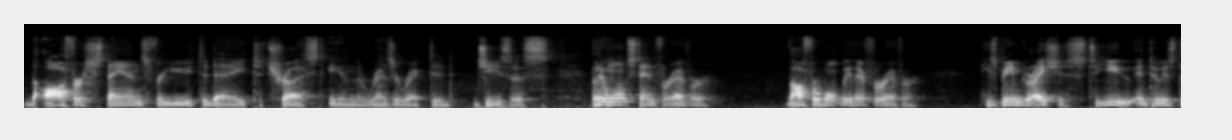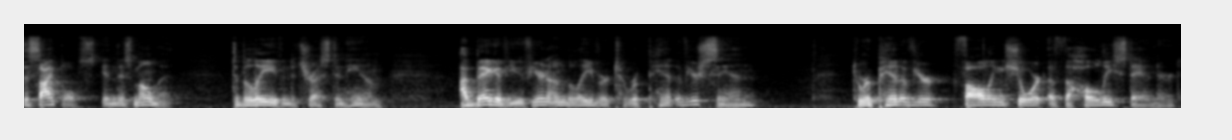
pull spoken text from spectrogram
The offer stands for you today to trust in the resurrected Jesus. But it won't stand forever. The offer won't be there forever. He's being gracious to you and to his disciples in this moment to believe and to trust in him. I beg of you, if you're an unbeliever, to repent of your sin, to repent of your falling short of the holy standard,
